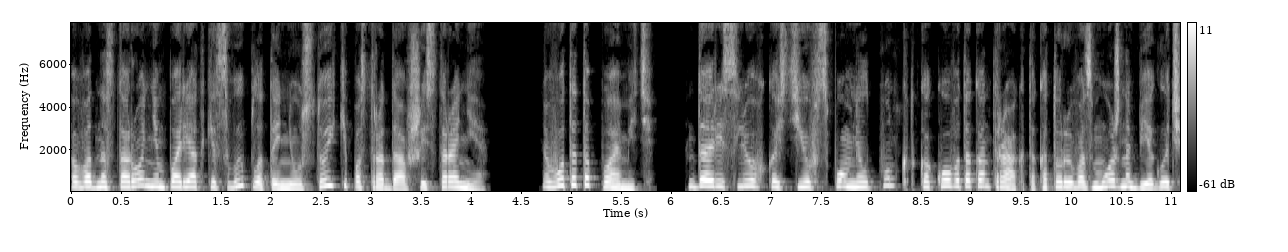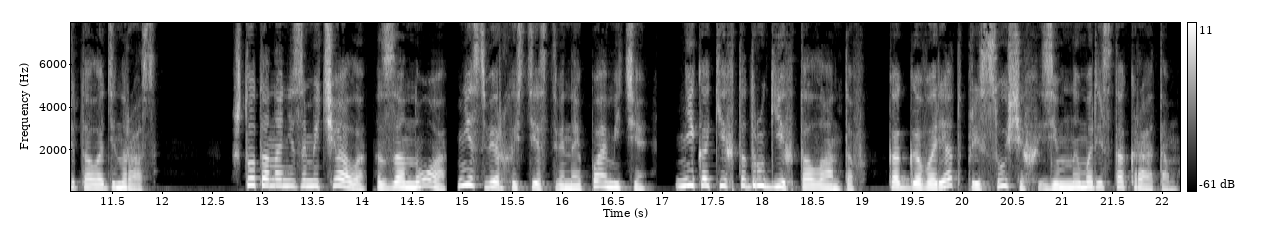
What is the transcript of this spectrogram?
в одностороннем порядке с выплатой неустойки пострадавшей стороне. Вот это память. Дарий с легкостью вспомнил пункт какого-то контракта, который, возможно, бегло читал один раз. Что-то она не замечала за Ноа ни сверхъестественной памяти, ни каких-то других талантов, как говорят присущих земным аристократам.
